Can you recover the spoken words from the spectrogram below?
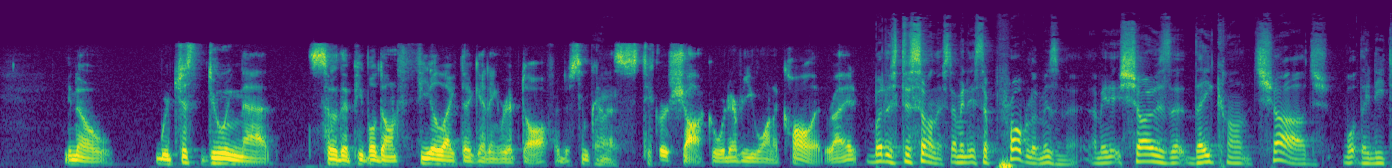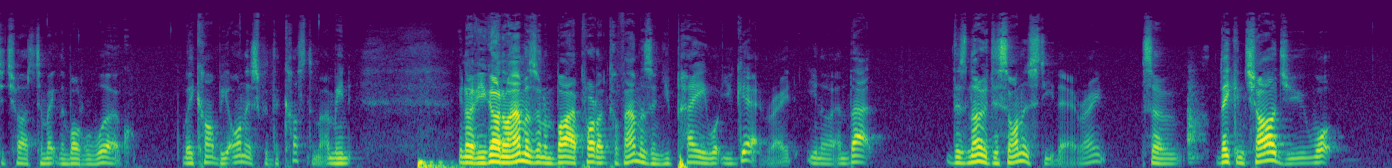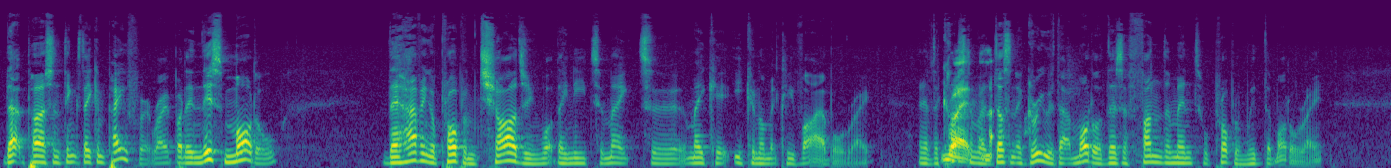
you know, we're just doing that so that people don't feel like they're getting ripped off or there's some kind right. of sticker shock or whatever you want to call it, right? But it's dishonest. I mean, it's a problem, isn't it? I mean, it shows that they can't charge what they need to charge to make the model work. They can't be honest with the customer. I mean, you know, if you go to Amazon and buy a product off Amazon, you pay what you get, right? You know, and that there's no dishonesty there, right? So they can charge you what that person thinks they can pay for it, right? But in this model, they're having a problem charging what they need to make to make it economically viable, right? And if the customer right. doesn't agree with that model, there's a fundamental problem with the model, right?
